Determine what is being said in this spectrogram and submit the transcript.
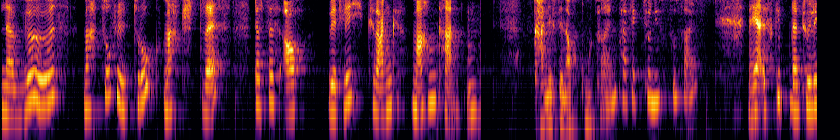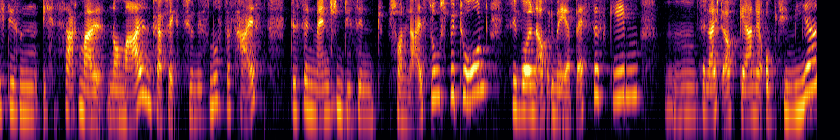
nervös, macht so viel Druck, macht Stress, dass das auch wirklich krank machen kann. Mhm. Kann es denn auch gut sein, Perfektionist zu sein? Naja, es gibt natürlich diesen, ich sag mal, normalen Perfektionismus. Das heißt, das sind Menschen, die sind schon leistungsbetont. Sie wollen auch immer ihr Bestes geben, hm, vielleicht auch gerne optimieren.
